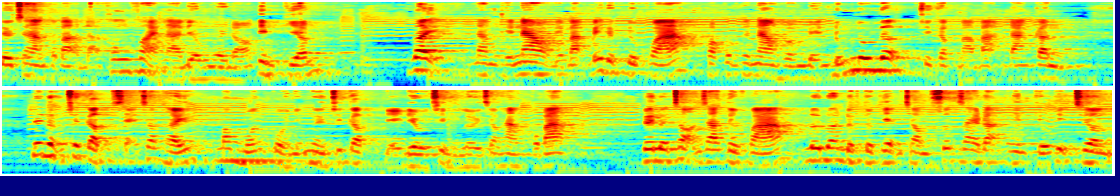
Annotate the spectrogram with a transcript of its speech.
điều tra hàng của bạn đã không phải là điều người đó tìm kiếm. Vậy, làm thế nào để bạn biết được từ khóa hoặc cụm từ nào hướng đến đúng lưu lượng truy cập mà bạn đang cần? Lưu lượng truy cập sẽ cho thấy mong muốn của những người truy cập để điều chỉnh lời chào hàng của bạn. Việc lựa chọn ra từ khóa luôn luôn được thực hiện trong suốt giai đoạn nghiên cứu thị trường.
